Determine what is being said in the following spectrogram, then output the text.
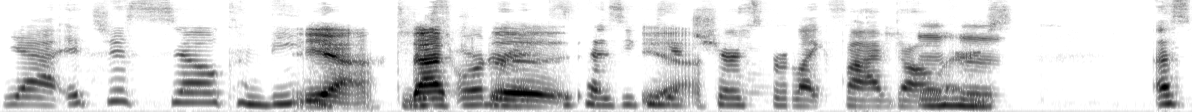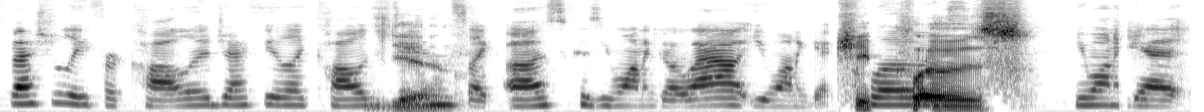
Yeah, it's just so convenient. Yeah, to that's just order the- it because you can yeah. get shirts for like five mm-hmm. dollars. Especially for college, I feel like college Yeah. students like us, because you want to go out, you want to get Cheap clothes, clothes. you want to get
